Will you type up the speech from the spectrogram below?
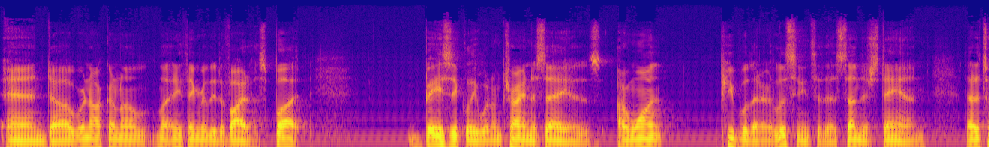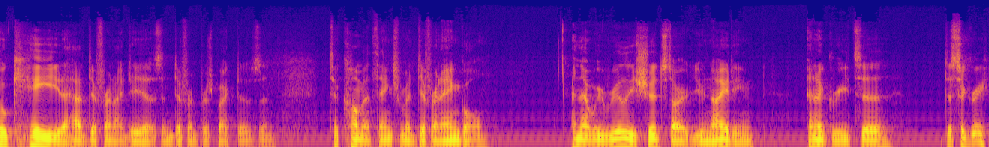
and uh, we're not going to let anything really divide us. But basically, what I'm trying to say is, I want people that are listening to this to understand that it's okay to have different ideas and different perspectives and to come at things from a different angle, and that we really should start uniting and agree to disagree.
